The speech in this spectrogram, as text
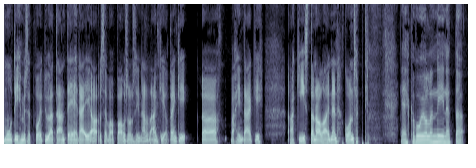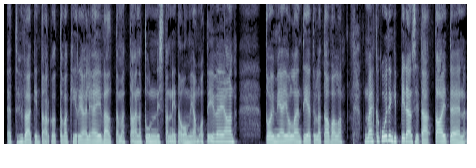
muut ihmiset voi työtään tehdä ja se vapaus on sinälläänkin jotenkin vähintäänkin kiistanalainen konsepti. Ja ehkä voi olla niin, että, että hyväkin tarkoittava kirjailija ei välttämättä aina tunnista niitä omia motiivejaan toimia jollain tietyllä tavalla. Mä ehkä kuitenkin pidän sitä taiteen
